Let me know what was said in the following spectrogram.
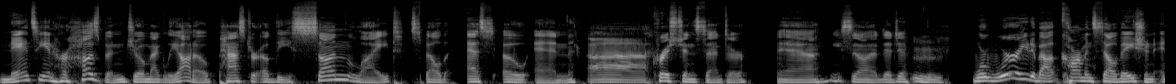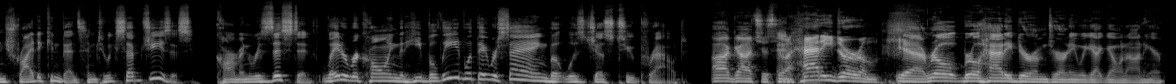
Nancy and her husband, Joe Magliato, pastor of the Sonlight, spelled S O N, Ah. Christian Center. Yeah, you saw it, did you? mhm. Were worried about Carmen's salvation and tried to convince him to accept Jesus. Carmen resisted, later recalling that he believed what they were saying but was just too proud. I gotcha. So And- Hattie Durham. Yeah, real real Hattie Durham journey we got going on here.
